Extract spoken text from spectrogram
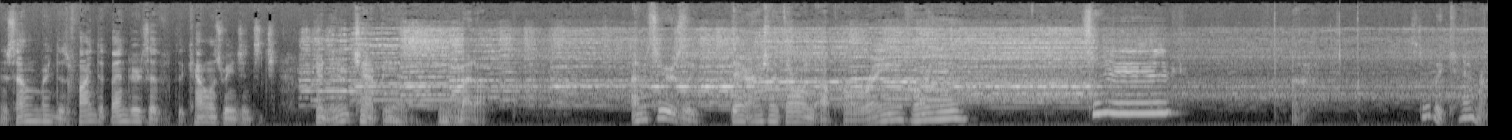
to celebrate the five defenders of the Kalos region and the new champion, Meta. I mean, seriously, they're actually throwing a parade for you? Sick! Stupid camera.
